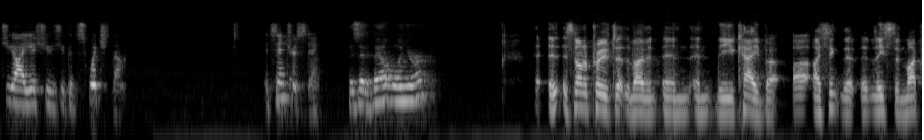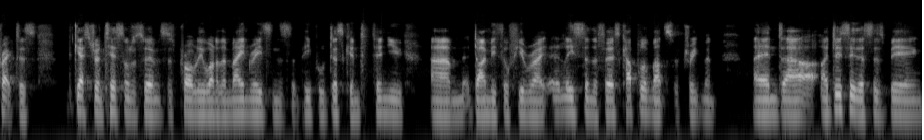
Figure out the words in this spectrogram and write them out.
GI issues, you could switch them. It's interesting. Is it available in Europe? It's not approved at the moment in, in the UK, but uh, I think that at least in my practice, gastrointestinal disturbance is probably one of the main reasons that people discontinue um, dimethyl fumarate, at least in the first couple of months of treatment. And uh, I do see this as being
